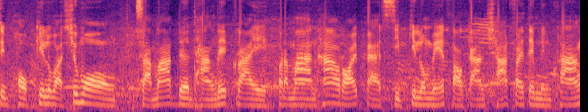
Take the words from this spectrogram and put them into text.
66 กิโลวัตต์ชั่วโมง สามารถเดินทางได้ไกลประมาณ 580 กิโลเมตรต่อการชาร์จไฟเต็มหนึ่งครั้ง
